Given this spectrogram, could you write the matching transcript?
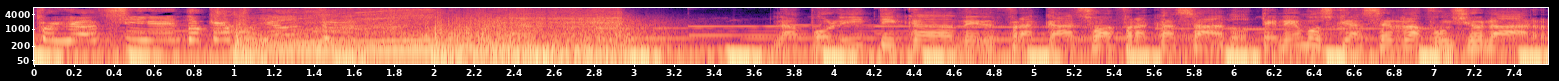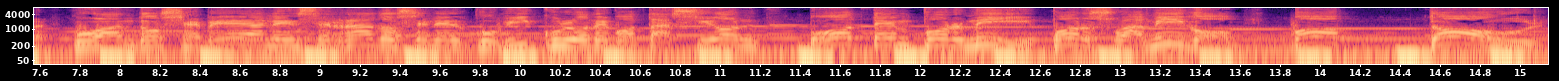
Estoy haciendo? ¿Qué voy a hacer? La política del fracaso ha fracasado. Tenemos que hacerla funcionar. Cuando se vean encerrados en el cubículo de votación, voten por mí, por su amigo, Bob Dole.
